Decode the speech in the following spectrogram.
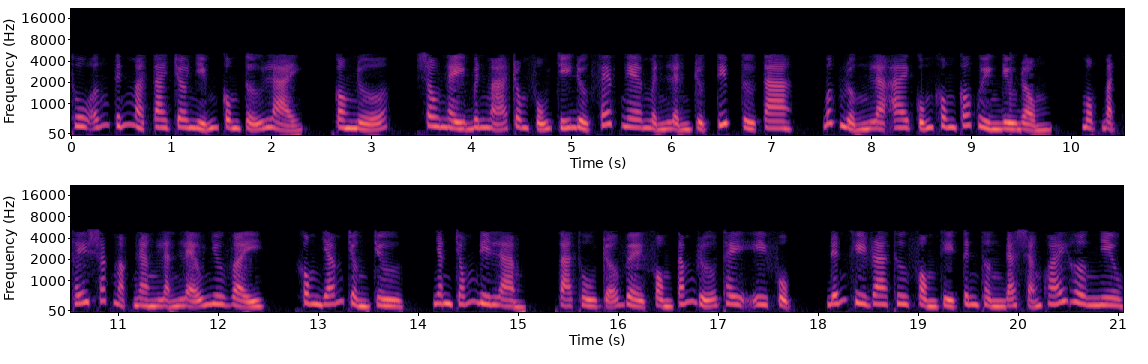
thu ấn tính mà ta cho nhiễm công tử lại, còn nữa, sau này binh mã trong phủ chỉ được phép nghe mệnh lệnh trực tiếp từ ta, bất luận là ai cũng không có quyền điều động, một bạch thấy sắc mặt nàng lạnh lẽo như vậy, không dám chần chừ, nhanh chóng đi làm, tạ thù trở về phòng tắm rửa thay y phục, đến khi ra thư phòng thì tinh thần đã sẵn khoái hơn nhiều.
